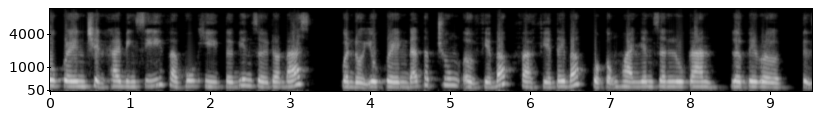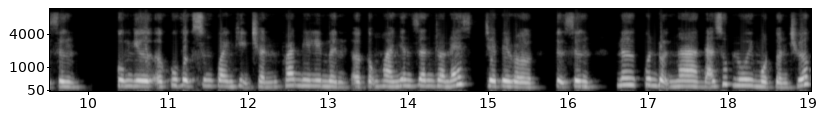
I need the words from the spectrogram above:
Ukraine triển khai binh sĩ và vũ khí tới biên giới Donbass. Quân đội Ukraine đã tập trung ở phía Bắc và phía Tây Bắc của Cộng hòa Nhân dân Lugan, LPR, tự xưng, cũng như ở khu vực xung quanh thị trấn Krasny ở Cộng hòa Nhân dân Donetsk, JPR, tự xưng, nơi quân đội Nga đã rút lui một tuần trước.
